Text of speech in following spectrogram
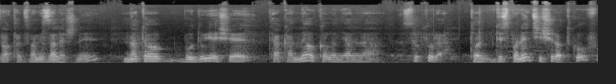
no, tak zwany zależny, no to buduje się taka neokolonialna struktura. To dysponenci środków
